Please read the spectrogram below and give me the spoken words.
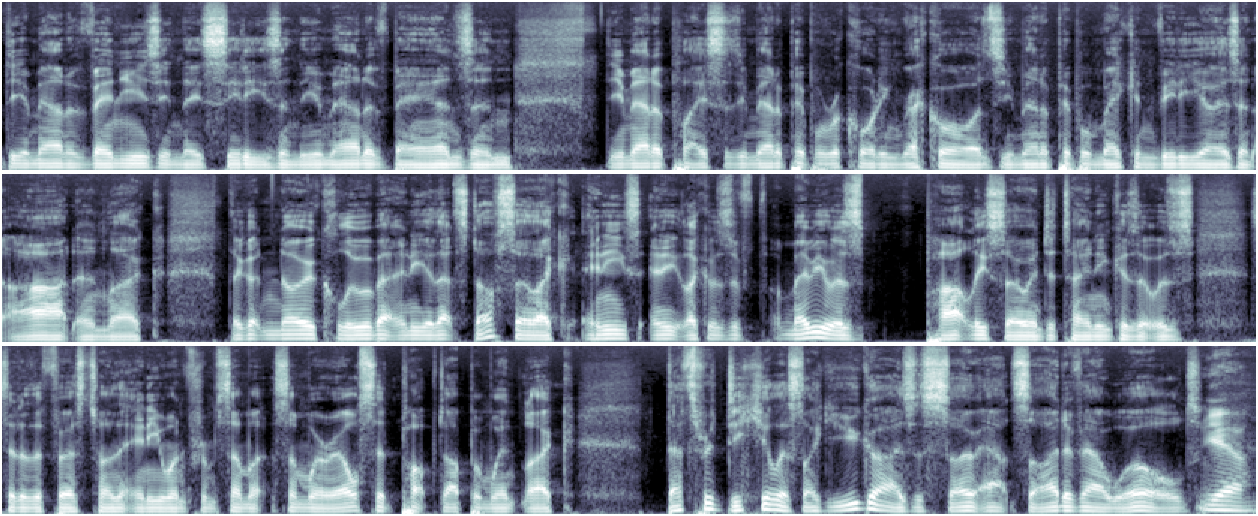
the amount of venues in these cities and the amount of bands and the amount of places, the amount of people recording records, the amount of people making videos and art, and like they got no clue about any of that stuff. So like any any like it was a, maybe it was partly so entertaining because it was sort of the first time that anyone from some somewhere else had popped up and went like. That's ridiculous. Like you guys are so outside of our world Yeah.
